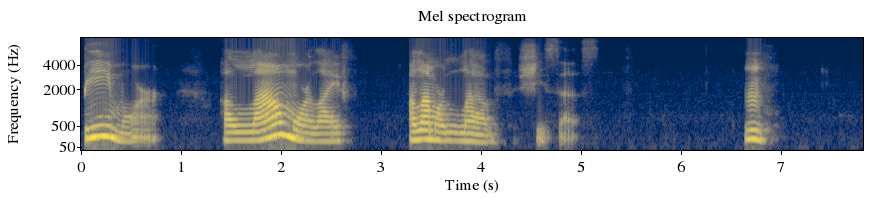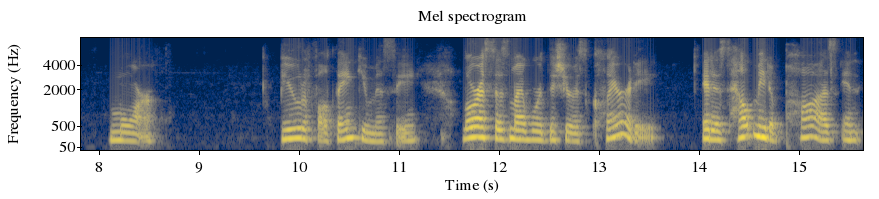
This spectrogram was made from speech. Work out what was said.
be more, allow more life, allow more love, she says. Mm. More. Beautiful. Thank you, Missy. Laura says, My word this year is clarity. It has helped me to pause in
